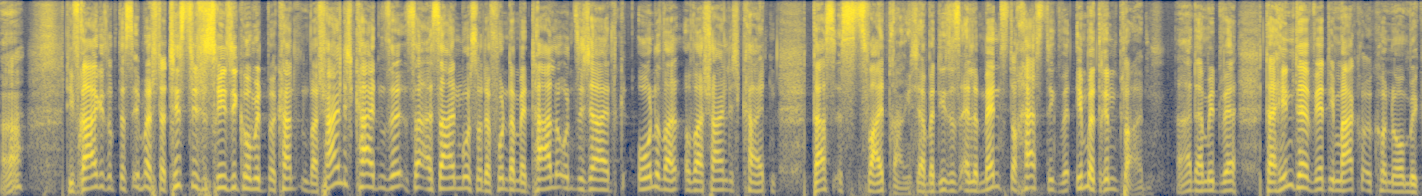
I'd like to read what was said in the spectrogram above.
Ja? Die Frage ist, ob das immer statistisches Risiko mit bekannten Wahrscheinlichkeiten sein muss oder fundamentale Unsicherheit ohne Wahrscheinlichkeiten. Das ist zweitrangig. Aber dieses Element Stochastik wird immer drin bleiben. Ja, damit wir, dahinter wird die Makroökonomik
